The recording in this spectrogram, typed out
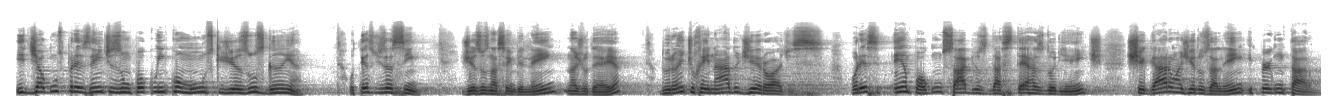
e de alguns presentes um pouco incomuns que Jesus ganha. O texto diz assim: Jesus nasceu em Belém, na Judéia, durante o reinado de Herodes. Por esse tempo, alguns sábios das terras do Oriente chegaram a Jerusalém e perguntaram:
